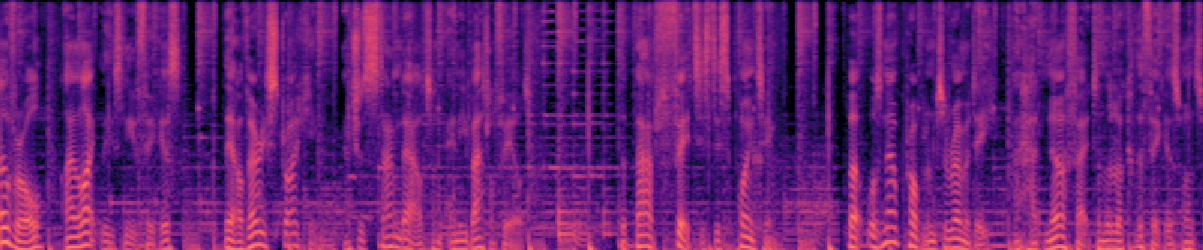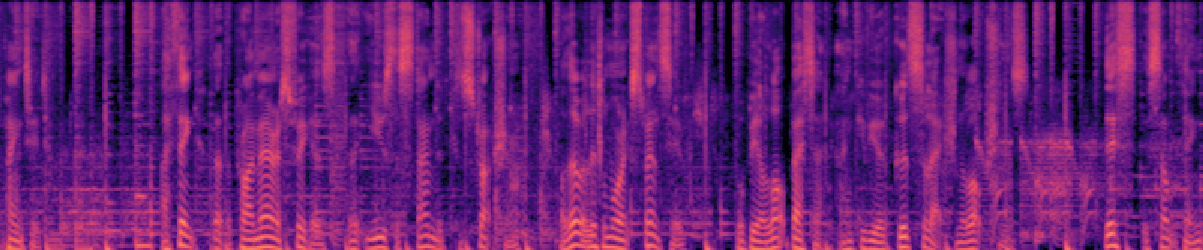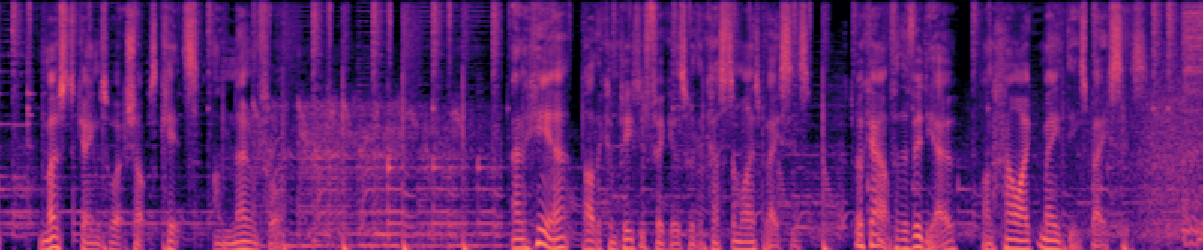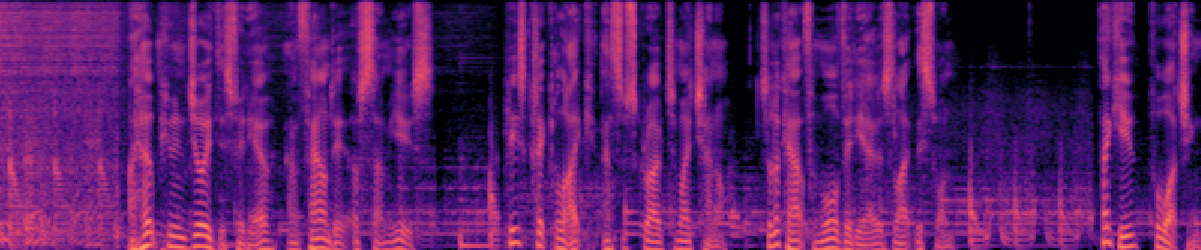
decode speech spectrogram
Overall, I like these new figures. They are very striking and should stand out on any battlefield. The bad fit is disappointing, but was no problem to remedy and had no effect on the look of the figures once painted. I think that the Primaris figures that use the standard construction, although a little more expensive, will be a lot better and give you a good selection of options. This is something most Games Workshop's kits are known for. And here are the completed figures with the customised bases. Look out for the video on how I made these bases. I hope you enjoyed this video and found it of some use. Please click like and subscribe to my channel to look out for more videos like this one. Thank you for watching.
